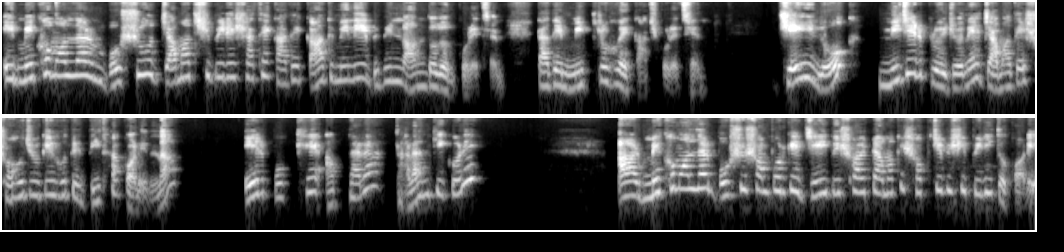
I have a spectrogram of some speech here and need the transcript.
এই মেঘমল্লার বসু জামাত শিবিরের সাথে কাঁধে কাঁধ মিলিয়ে বিভিন্ন আন্দোলন করেছেন। তাদের মিত্র হয়ে কাজ করেছেন। যেই লোক নিজের প্রয়োজনে জামাতের সহযোগী হতে দ্বিধা করেন না, এর পক্ষে আপনারা দাঁড়ান কি করে? আর মেঘমল্লার বসু সম্পর্কে যেই বিষয়টা আমাকে সবচেয়ে বেশি পীড়িত করে,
